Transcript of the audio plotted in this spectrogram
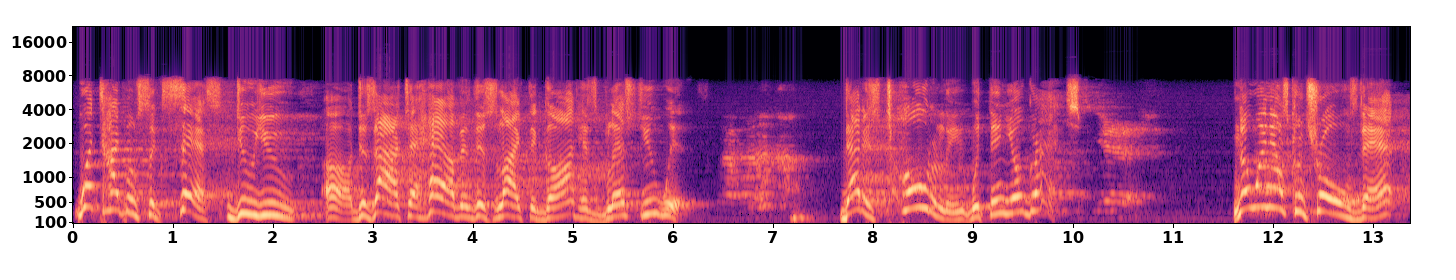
What type of success do you uh, desire to have in this life that God has blessed you with? That is totally within your grasp. No one else controls that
